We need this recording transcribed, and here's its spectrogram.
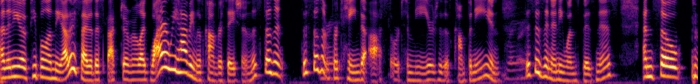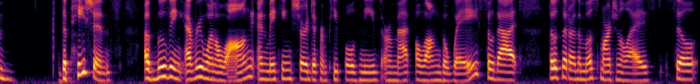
And then you have people on the other side of the spectrum who are like, why are we having this conversation? This doesn't this doesn't Right. pertain to us or to me or to this company and Right. this isn't anyone's business. And so the patience of moving everyone along and making sure different people's needs are met along the way so that those that are the most marginalized still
